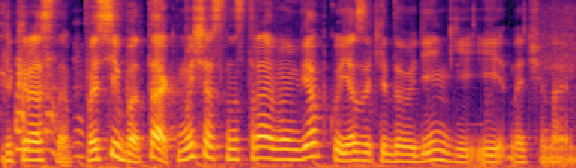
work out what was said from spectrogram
Прекрасно. Спасибо. Так, мы сейчас настраиваем вебку, я закидываю деньги и начинаем.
